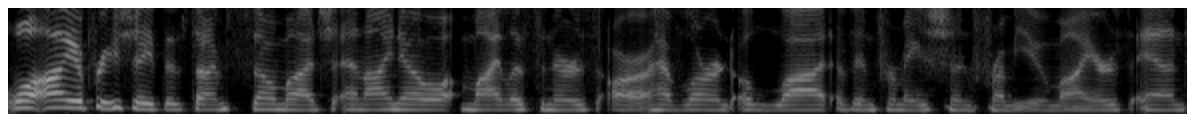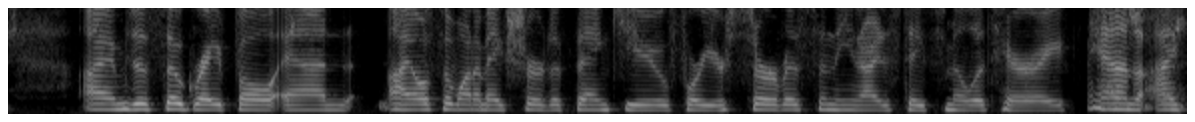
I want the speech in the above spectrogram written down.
Well, I appreciate this time so much, and I know my listeners are have learned a lot of information from you, Myers, and I'm just so grateful. And I also want to make sure to thank you for your service in the United States military. And I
